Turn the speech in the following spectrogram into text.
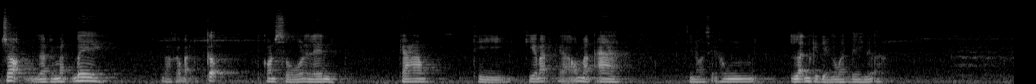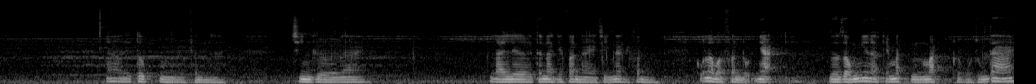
chọn ra cái mặt B và các bạn cộng con số này lên. Cao thì khi các bạn gõ mặt A thì nó sẽ không lẫn cái tiếng của mặt B nữa. À, tiếp tục ừ, phần phần cờ line. Layer tức là cái phần này chính là cái phần cũng là một phần độ nhạy. Nó giống như là cái mặt mặt của chúng ta ấy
